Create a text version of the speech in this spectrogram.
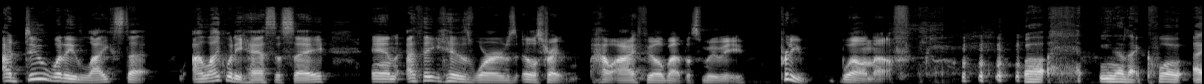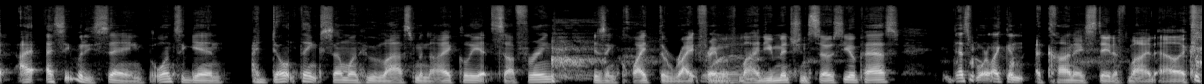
I do what he likes to. I like what he has to say, and I think his words illustrate how I feel about this movie pretty well enough. well, you know that quote. I, I I see what he's saying, but once again, I don't think someone who laughs maniacally at suffering is in quite the right frame well. of mind. You mentioned sociopaths. That's more like an Akane state of mind, Alex.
